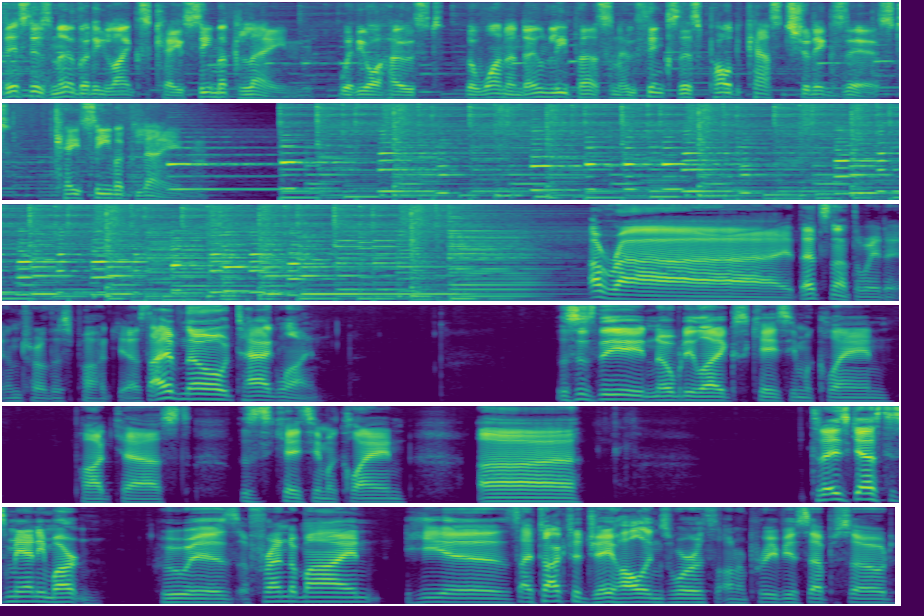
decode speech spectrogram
This is Nobody Likes Casey McLain, with your host, the one and only person who thinks this podcast should exist, Casey McLain. All right. That's not the way to intro this podcast. I have no tagline. This is the Nobody Likes Casey McLain podcast. This is Casey McLain. Uh, today's guest is Manny Martin, who is a friend of mine. He is, I talked to Jay Hollingsworth on a previous episode,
